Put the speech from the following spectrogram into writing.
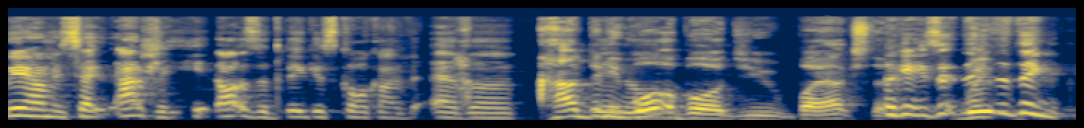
We were having sex. Actually, that was the biggest cock I've ever. How did he Been on. waterboard you by accident? Okay, so this is the thing.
